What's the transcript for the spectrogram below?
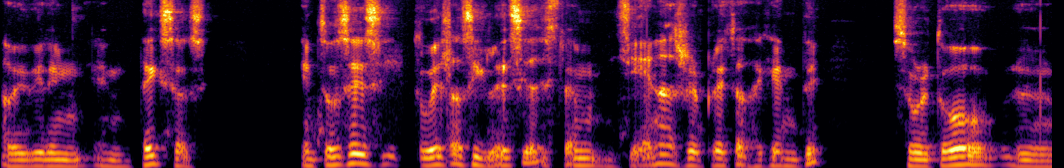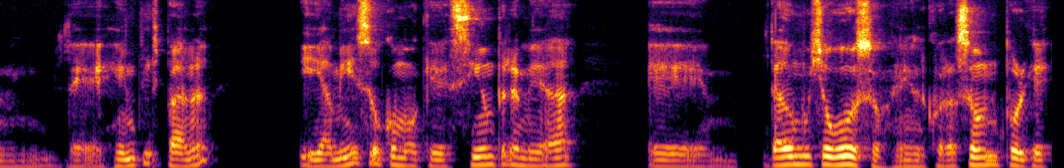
a vivir en, Texas. Entonces, tú ves las iglesias, están llenas, repletas de gente, sobre todo mm, de gente hispana, y a mí eso como que siempre me ha eh, dado mucho gozo en el corazón, porque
